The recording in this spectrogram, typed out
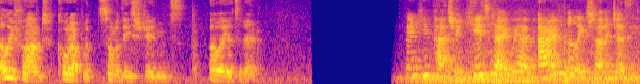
Ellie Fant caught up with some of these students earlier today. Thank you, Patrick. Here today we have Aaron, Alicia and Jesse.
